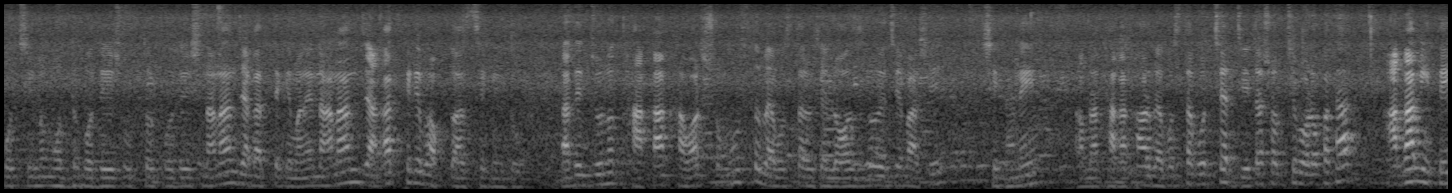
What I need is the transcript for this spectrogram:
পশ্চিম মধ্যপ্রদেশ উত্তরপ্রদেশ নানান জায়গার থেকে মানে নানান জায়গার থেকে ভক্ত আসছে কিন্তু। তাদের জন্য থাকা খাওয়ার সমস্ত ব্যবস্থা রয়েছে। লজ রয়েছে পাশে। সেখানে আমরা থাকা খাওয়ার ব্যবস্থা করছি। আর যেটা সবচেয়ে বড় কথা আগামীতে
